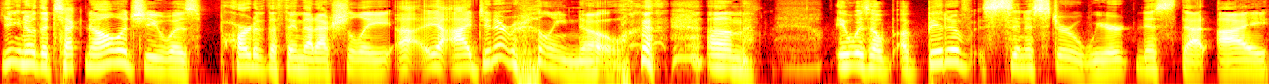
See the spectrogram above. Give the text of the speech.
You know, the technology was part of the thing that actually, uh, yeah, I didn't really know. um, it was a, a bit of sinister weirdness that I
